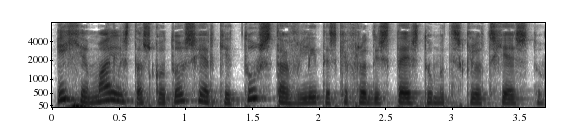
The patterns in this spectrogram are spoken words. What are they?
Είχε μάλιστα σκοτώσει αρκετούς σταυλίτες και φροντιστές του με τις κλωτσιές του.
